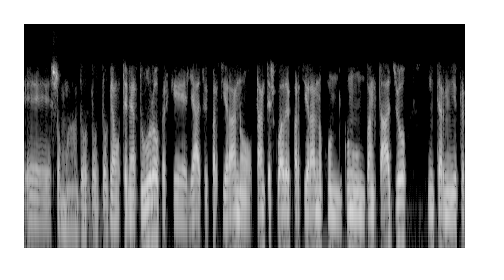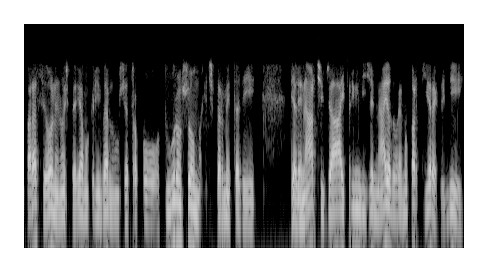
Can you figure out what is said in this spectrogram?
eh, insomma do, do, dobbiamo tenere duro perché gli altri partiranno, tante squadre partiranno con, con un vantaggio in termini di preparazione. Noi speriamo che l'inverno non sia troppo duro, insomma, che ci permetta di, di allenarci già ai primi di gennaio dovremo partire, quindi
